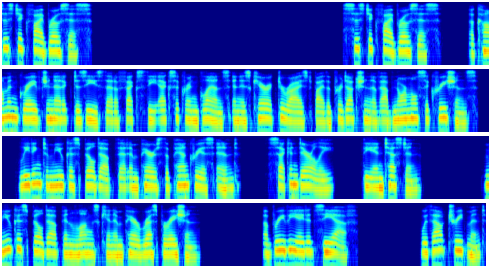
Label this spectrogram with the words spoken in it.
Cystic fibrosis Cystic fibrosis, a common grave genetic disease that affects the exocrine glands and is characterized by the production of abnormal secretions, leading to mucus buildup that impairs the pancreas and, secondarily, the intestine. Mucus buildup in lungs can impair respiration. Abbreviated CF. Without treatment,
